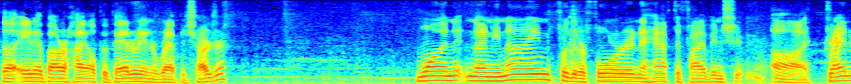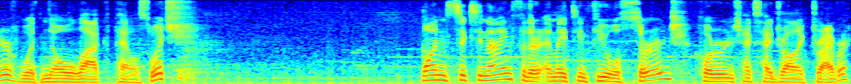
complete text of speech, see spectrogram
the 8 amp hour high output battery and a rapid charger. 199 for their four and a half to five inch uh, grinder with no lock paddle switch. 169 for their M18 Fuel Surge quarter inch hex hydraulic driver.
